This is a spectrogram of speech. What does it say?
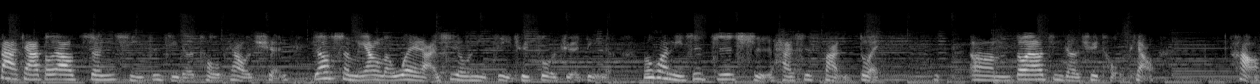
大家都要珍惜自己的投票权。要什么样的未来是由你自己去做决定的。不管你是支持还是反对，嗯，都要记得去投票。好，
